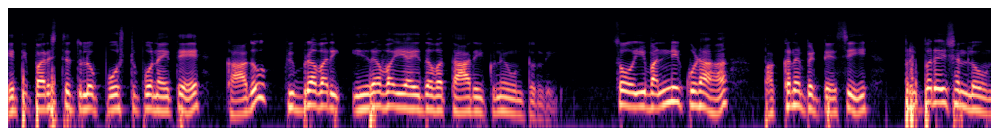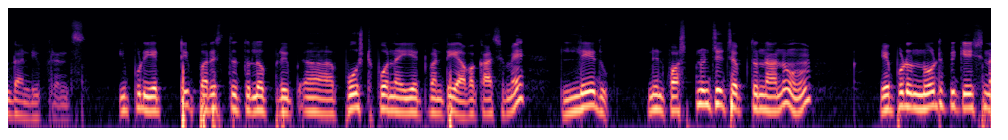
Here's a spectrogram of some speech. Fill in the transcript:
ఎట్టి పరిస్థితుల్లో పోస్ట్ పోన్ అయితే కాదు ఫిబ్రవరి ఇరవై ఐదవ తారీఖునే ఉంటుంది. సో ఇవన్నీ కూడా పక్కన పెట్టేసి ప్రిపరేషన్లో ఉండండి ఫ్రెండ్స్ ఇప్పుడు ఎట్టి పరిస్థితుల్లో ప్రి పోస్ట్ పోన్ అయ్యేటువంటి అవకాశమే లేదు. నేను ఫస్ట్ నుంచి చెప్తున్నాను ఎప్పుడు నోటిఫికేషన్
